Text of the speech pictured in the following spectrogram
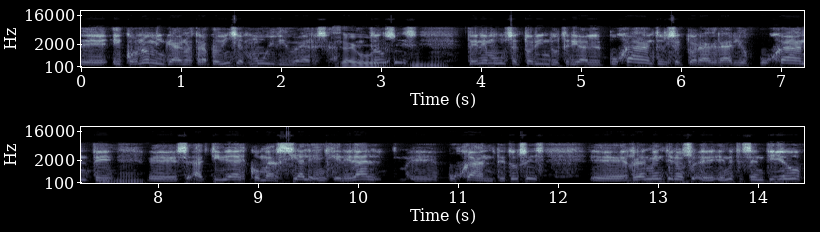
eh, económica de nuestra provincia es muy diversa. Entonces, tenemos un sector industrial pujante, un sector agrario pujante, eh, actividades comerciales en general eh, pujante. Entonces, realmente en este sentido,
